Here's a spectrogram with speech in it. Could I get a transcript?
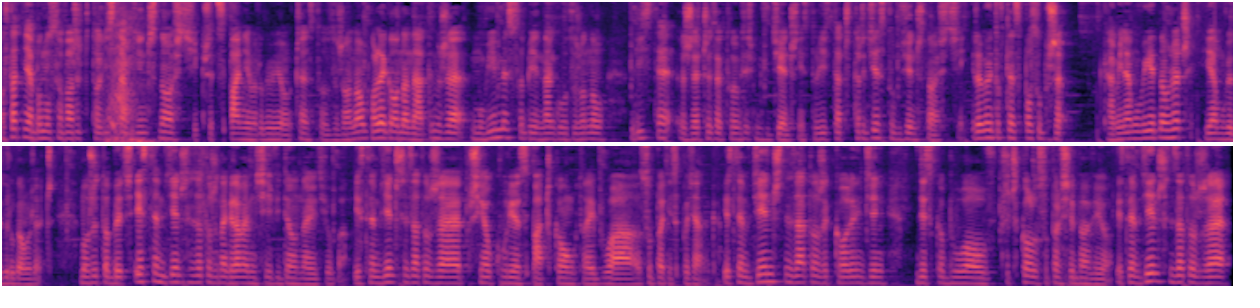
Ostatnia bonusowa rzecz to lista wdzięczności. Przed spaniem robimy ją często z żoną. Polega ona na tym, że mówimy sobie na głos z żoną listę rzeczy, za które jesteśmy wdzięczni. Jest to lista 40 wdzięczności. I robimy to w ten sposób, że Kamila mówi jedną rzecz, ja mówię drugą rzecz. Może to być, jestem wdzięczny za to, że nagrałem dzisiaj wideo na YouTube'a. Jestem wdzięczny za to, że przyjął kurier z paczką, której była super niespodzianka. Jestem wdzięczny za to, że kolejny dzień dziecko było w przedszkolu, super się bawiło. Jestem wdzięczny za to, że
